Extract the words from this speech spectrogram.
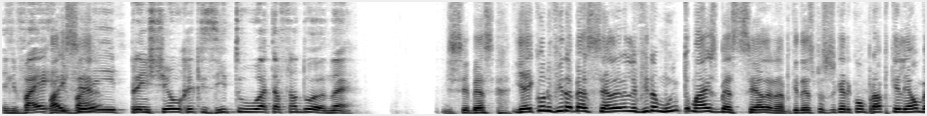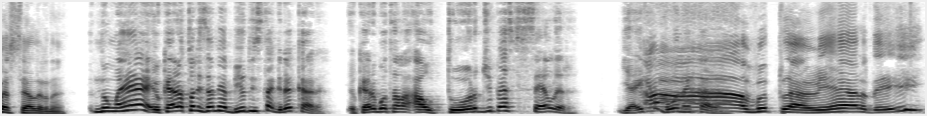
Ele vai, vai, ele ser... vai preencher o requisito até o final do ano, é. De ser best... E aí, quando vira best-seller, ele vira muito mais best-seller, né? Porque daí as pessoas querem comprar porque ele é um best-seller, né? Não é. Eu quero atualizar minha bio do Instagram, cara. Eu quero botar lá, autor de best-seller. E aí acabou, ah, né, cara? Ah, puta merda, hein?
